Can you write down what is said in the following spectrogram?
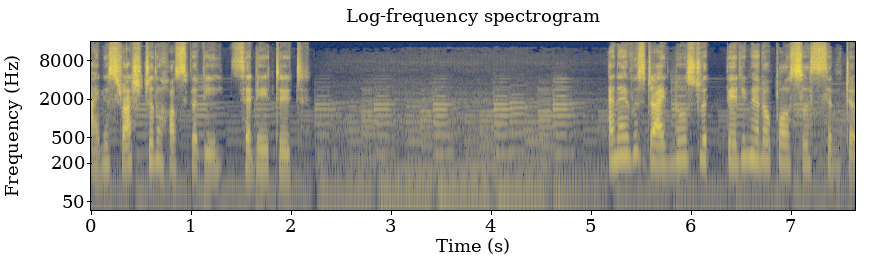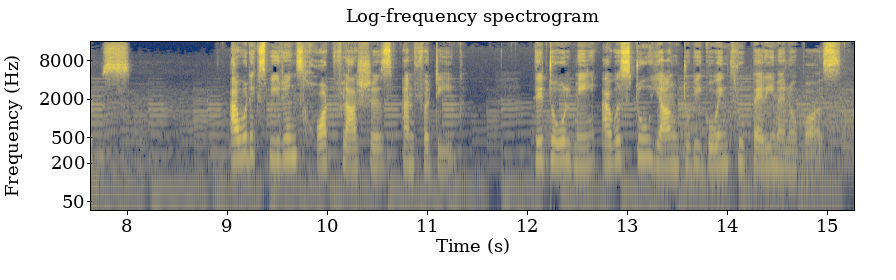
I was rushed to the hospital, sedated. And I was diagnosed with perimenopausal symptoms. I would experience hot flashes and fatigue. They told me I was too young to be going through perimenopause.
